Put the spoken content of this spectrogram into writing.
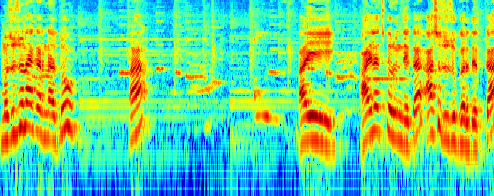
मग जुजू नाही करणार तू? आ आई आईलाच करून दे का? असं जुजू करतेत का?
